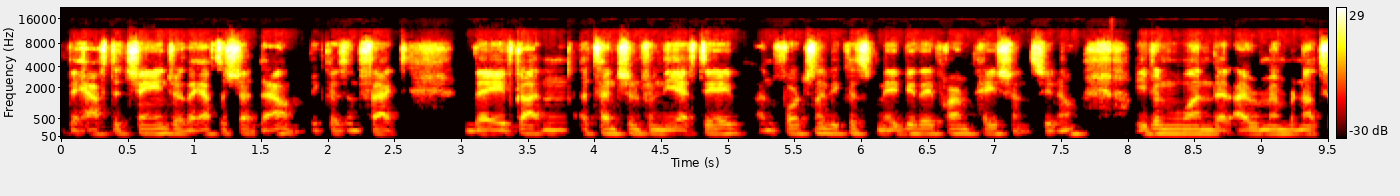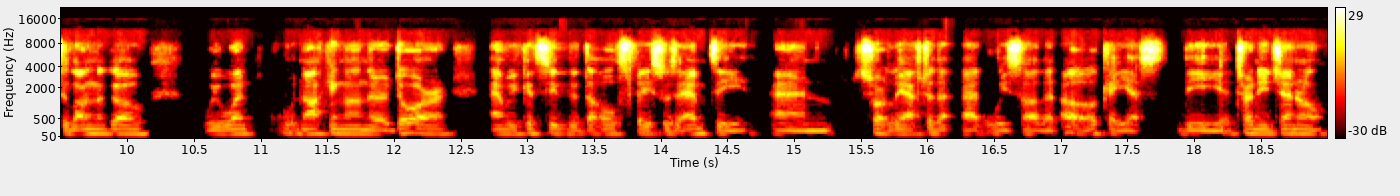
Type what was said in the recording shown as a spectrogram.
they have to change or they have to shut down because in fact they've gotten attention from the FDA unfortunately because maybe they've harmed patients you know even one that I remember not too long ago we went knocking on their door and we could see that the whole space was empty. And shortly after that, we saw that, oh, okay, yes, the attorney general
